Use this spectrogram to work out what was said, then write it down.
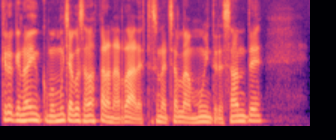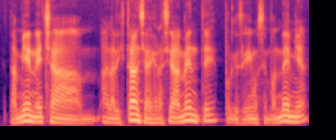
Creo que no hay como mucha cosa más para narrar. Esta es una charla muy interesante, también hecha a la distancia, desgraciadamente, porque seguimos en pandemia.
